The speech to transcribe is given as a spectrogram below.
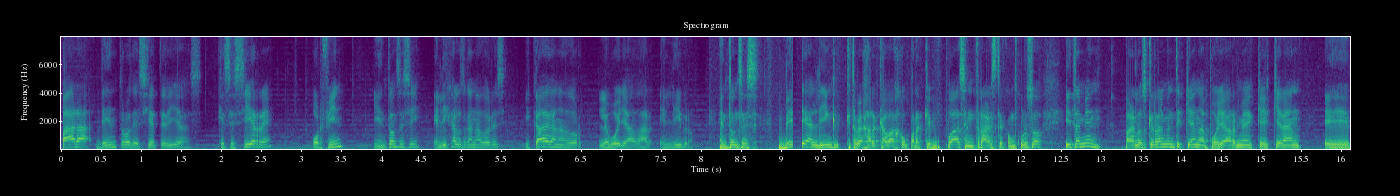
para dentro de siete días que se cierre por fin. Y entonces sí, elija a los ganadores y cada ganador le voy a dar el libro. Entonces, vete al link que te voy a dejar acá abajo para que puedas entrar a este concurso. Y también, para los que realmente quieran apoyarme, que quieran eh,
